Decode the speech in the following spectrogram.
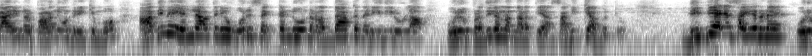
കാര്യങ്ങൾ പറഞ്ഞുകൊണ്ടിരിക്കുമ്പോൾ അതിനെ എല്ലാത്തിനെയും ഒരു സെക്കൻഡ് കൊണ്ട് റദ്ദാക്കുന്ന രീതിയിലുള്ള ഒരു പ്രതികരണം നടത്തിയാൽ സഹിക്കാൻ പറ്റൂ ദിവ്യ എസ് അയ്യരുടെ ഒരു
